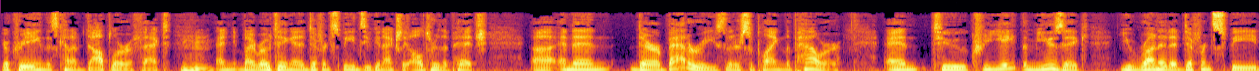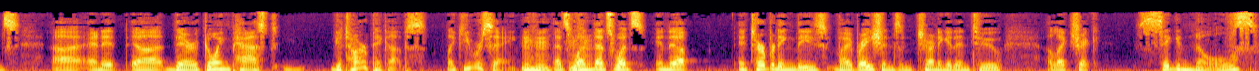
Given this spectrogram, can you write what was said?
you're creating this kind of Doppler effect. And by rotating it at different speeds, you can actually alter the pitch. Uh, and then there are batteries that are supplying the power. And to create the music, you run it at different speeds, uh, and it uh, they're going past guitar pickups, like you were saying. That's what that's what's ended up interpreting these vibrations and turning it into electric signals,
